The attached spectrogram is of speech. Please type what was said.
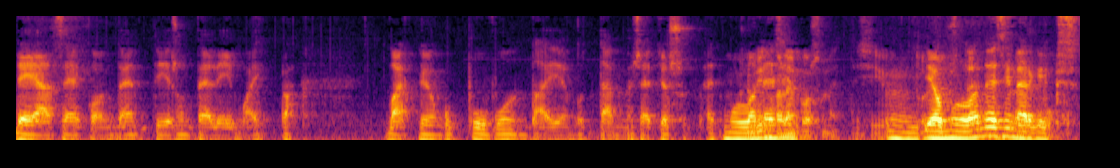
DLC-kontenttia sun peliin vaikka vaikka jonkun puvun tai jonkun tämmöisen. Että jos, et mulla on Hyvin esi- paljon kosmeettisia Mm, joo, mulla on esimerkiksi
